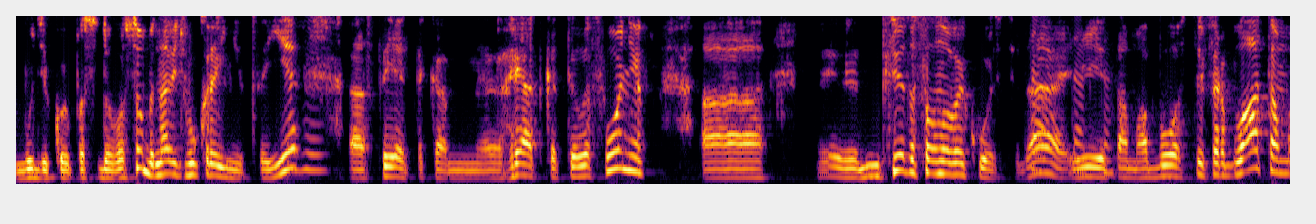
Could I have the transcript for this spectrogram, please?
будь-якої посадової особи, навіть в Україні це є. Е, Стоять така грядка телефонів. Е, Цвіта слонової кості, да? Так, так, і так. там або з циферблатом,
